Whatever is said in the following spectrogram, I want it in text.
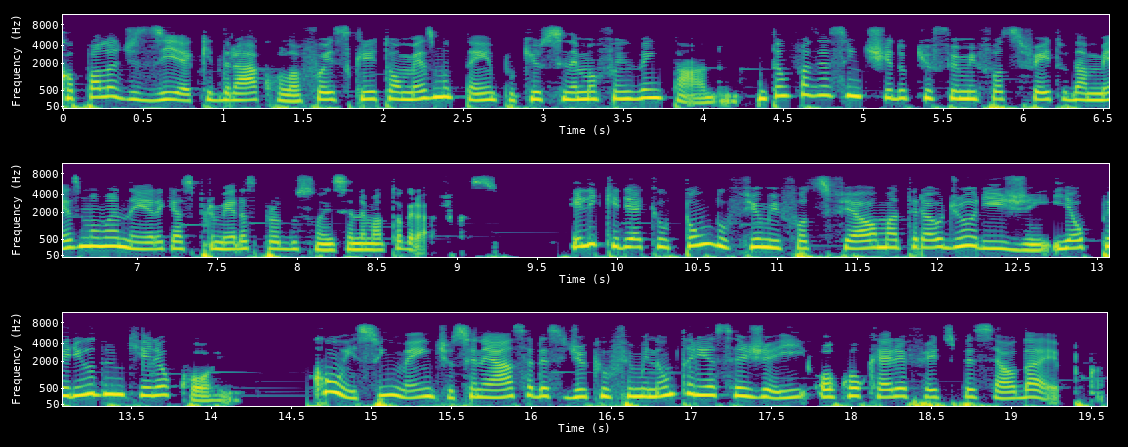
Coppola dizia que Drácula foi escrito ao mesmo tempo que o cinema foi inventado, então fazia sentido que o filme fosse feito da mesma maneira que as primeiras produções cinematográficas. Ele queria que o tom do filme fosse fiel ao material de origem e ao período em que ele ocorre. Com isso em mente, o cineasta decidiu que o filme não teria CGI ou qualquer efeito especial da época.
